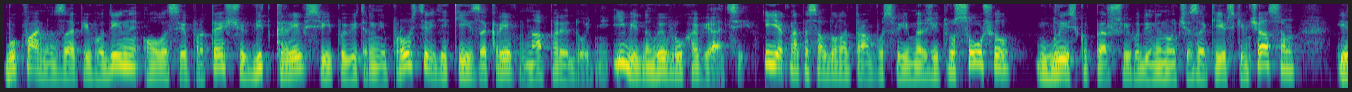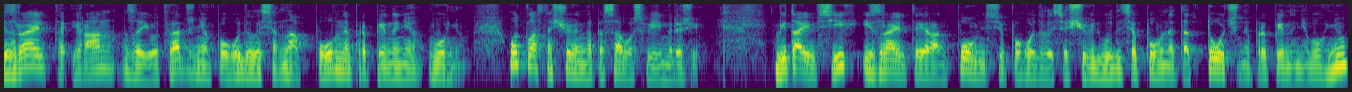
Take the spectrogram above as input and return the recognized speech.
буквально за півгодини оголосив про те, що відкрив свій повітряний простір, який закрив напередодні, і відновив рух авіації. І як написав Дональд Трамп у своїй мережі True Social, близько першої години ночі за київським часом Ізраїль та Іран, за його твердженням, погодилися на повне припинення вогню. От, власне, що він написав у своїй мережі. Вітаю всіх! Ізраїль та Іран повністю погодилися, що відбудеться повне та точне припинення вогню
